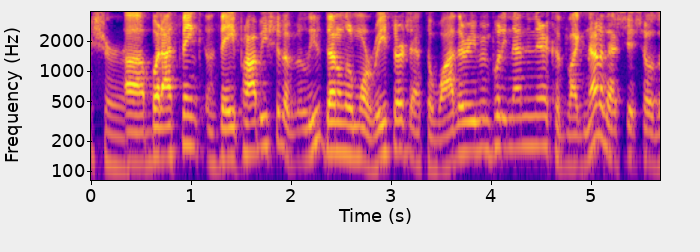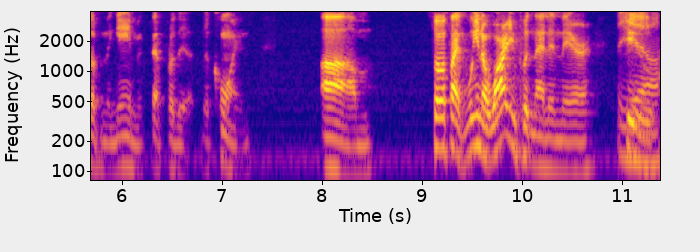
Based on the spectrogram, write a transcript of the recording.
Sure. Uh, but I think they probably should have at least done a little more research as to why they're even putting that in there because like none of that shit shows up in the game except for the the coins. Um, so it's like well, you know why are you putting that in there? too? yeah.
